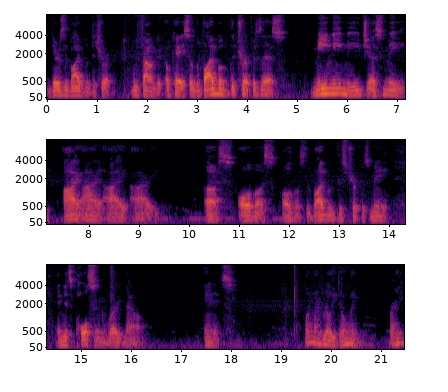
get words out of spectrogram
There's the vibe of the trip. We found it. Okay, so the vibe of the trip is this me, me, me, just me I, I, I, I, us, all of us, all of us. The vibe of this trip is me, and it's pulsing right now. And it's, what am I really doing? Right?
